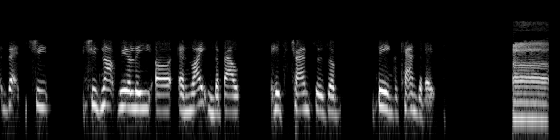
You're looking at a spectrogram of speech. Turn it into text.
that she she's not really uh, enlightened about his chances of being a candidate. Uh,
